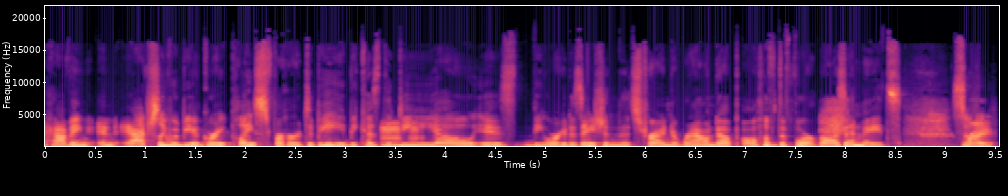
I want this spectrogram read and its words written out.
having and actually would be a great place for her to be because the mm-hmm. DEO is the organization that's trying to round up all of the Fort Rozz inmates. So right.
